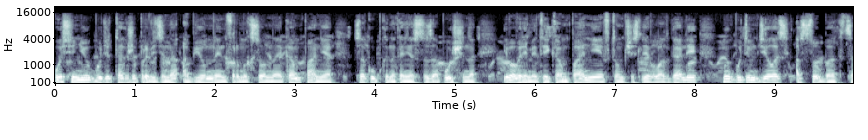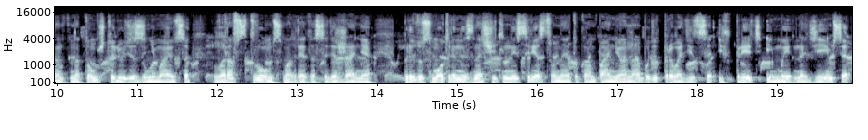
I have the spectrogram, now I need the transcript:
Осенью будет также проведена объемная информационная кампания. Закупка наконец-то запущена. И во время этой кампании, в том числе в Латгалии, мы будем делать особый акцент на том, что люди занимаются воровством, смотря это содержание. Предусмотрены значительные средства на эту кампанию. Она будет проводиться и впредь, и мы надеемся,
